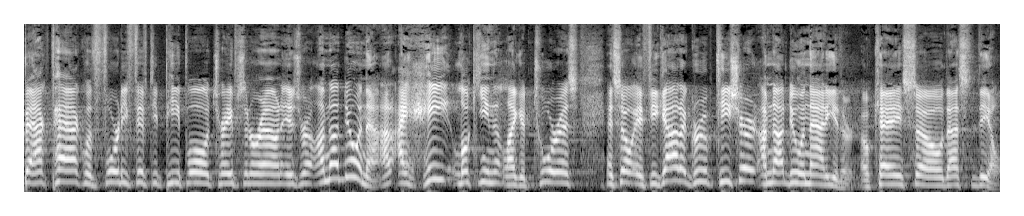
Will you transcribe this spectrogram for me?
backpack with 40, 50 people traipsing around Israel. I'm not doing that. I, I hate looking like a tourist. And so if you got a group t shirt, I'm not doing that either, okay? So that's the deal.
